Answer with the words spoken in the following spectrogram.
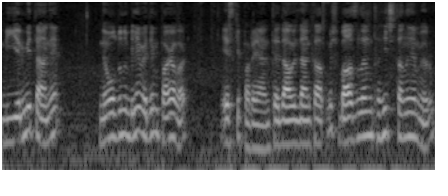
bir 20 tane ne olduğunu bilemediğim para var. Eski para yani tedavülden kalkmış. Bazılarını da hiç tanıyamıyorum.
